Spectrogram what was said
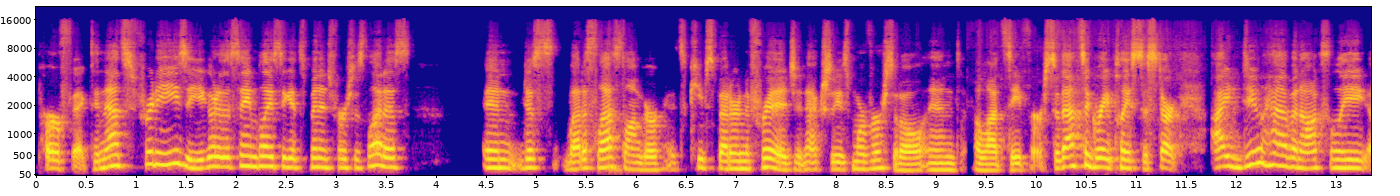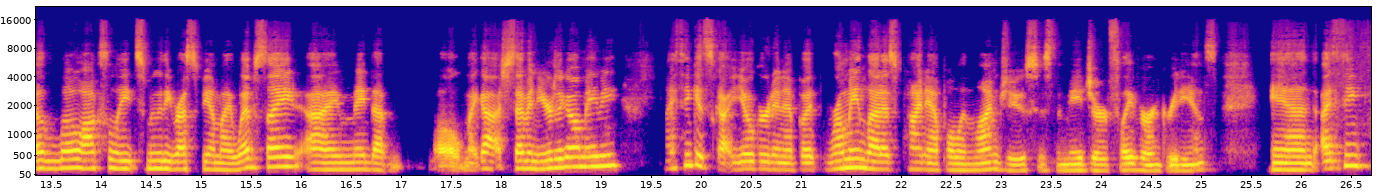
Perfect. And that's pretty easy. You go to the same place to get spinach versus lettuce and just let us last longer. It keeps better in the fridge. It actually is more versatile and a lot safer. So that's a great place to start. I do have an oxalate, a low oxalate smoothie recipe on my website. I made that, oh my gosh, seven years ago, maybe. I think it's got yogurt in it, but romaine lettuce, pineapple, and lime juice is the major flavor ingredients. And I think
